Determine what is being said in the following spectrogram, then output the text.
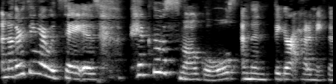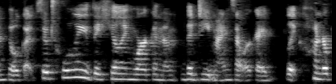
another thing I would say is pick those small goals and then figure out how to make them feel good. So totally the healing work and the, the deep mindset work, I like 100%,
